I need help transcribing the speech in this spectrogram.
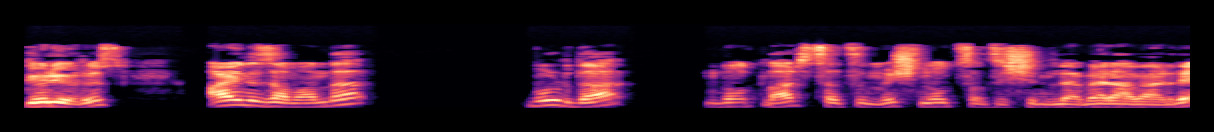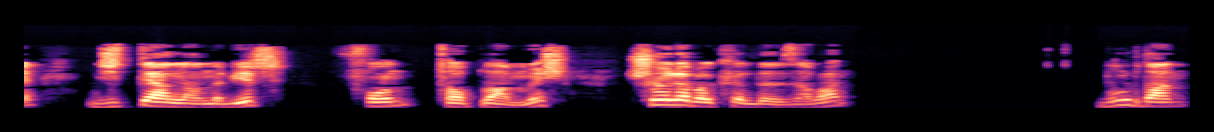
görüyoruz. Aynı zamanda burada notlar satılmış. Not satışıyla beraber de ciddi anlamda bir fon toplanmış. Şöyle bakıldığı zaman buradan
